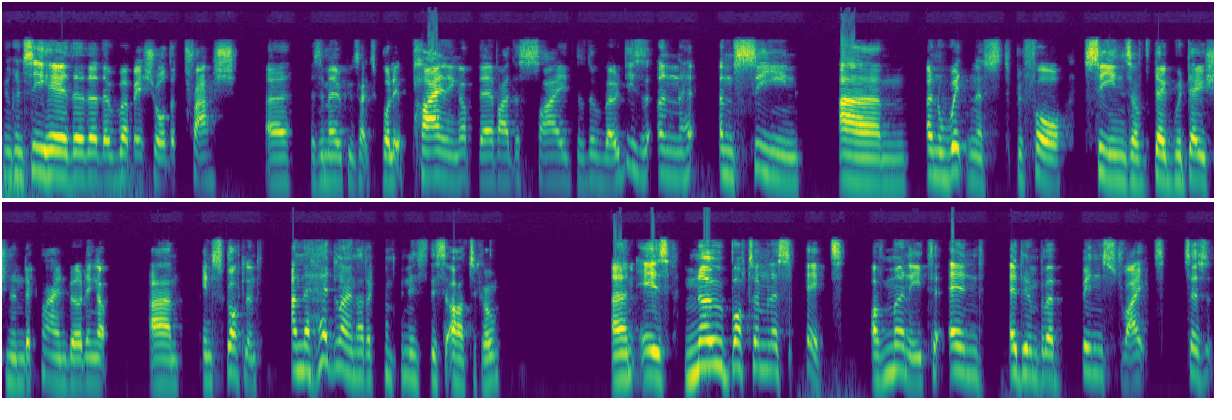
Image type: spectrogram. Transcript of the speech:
You can see here the, the, the rubbish or the trash, uh, as Americans like to call it, piling up there by the side of the road. These are un, unseen, um, unwitnessed before scenes of degradation and decline building up um, in Scotland. And the headline that accompanies this article um, is No Bottomless Pit of Money to End Edinburgh Bin Strikes, says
